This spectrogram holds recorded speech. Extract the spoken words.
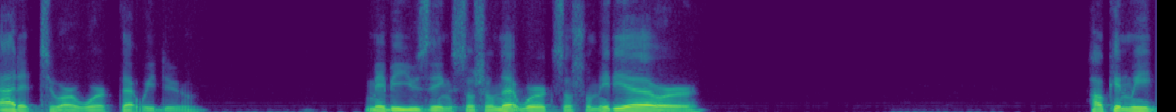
add it to our work that we do. Maybe using social networks, social media, or how can we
